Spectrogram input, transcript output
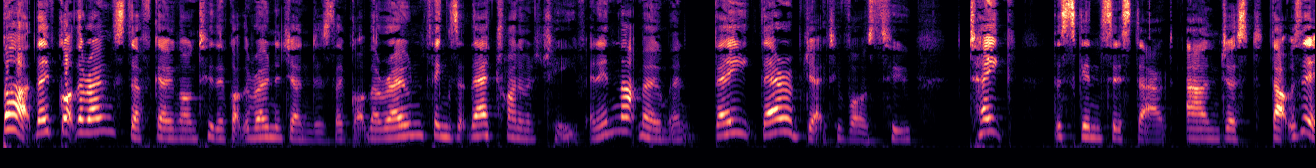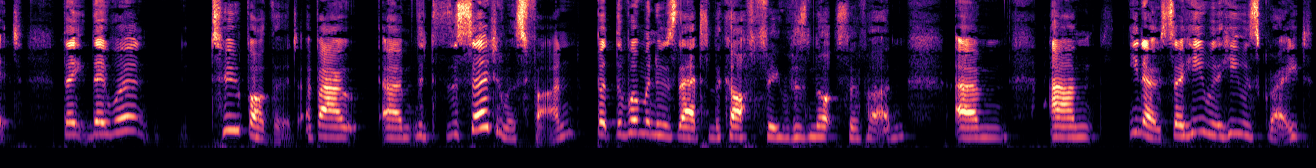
But they've got their own stuff going on too. They've got their own agendas. They've got their own things that they're trying to achieve. And in that moment, they their objective was to take the skin cyst out and just that was it. They they weren't too bothered about um, the, the, surgeon was fun, but the woman who was there to look after me was not so fun. Um, and you know, so he was he was great.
